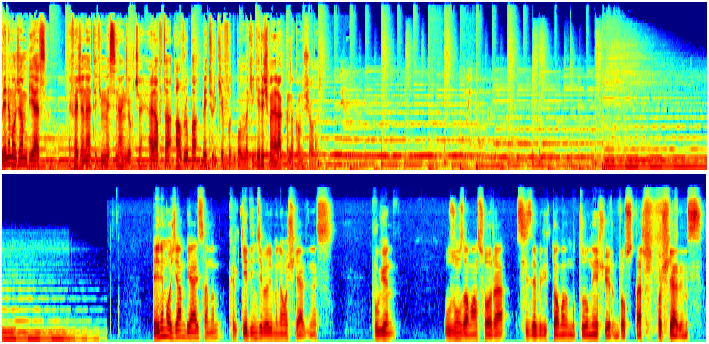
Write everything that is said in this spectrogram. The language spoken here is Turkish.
Benim hocam Bielsa. Efecan Ertekin ve Sinan Gökçe her hafta Avrupa ve Türkiye futbolundaki gelişmeler hakkında konuşuyorlar. Benim hocam Bielsa'nın 47. bölümüne hoş geldiniz. Bugün uzun zaman sonra sizle birlikte olmanın mutluluğunu yaşıyorum dostlar. Hoş geldiniz.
